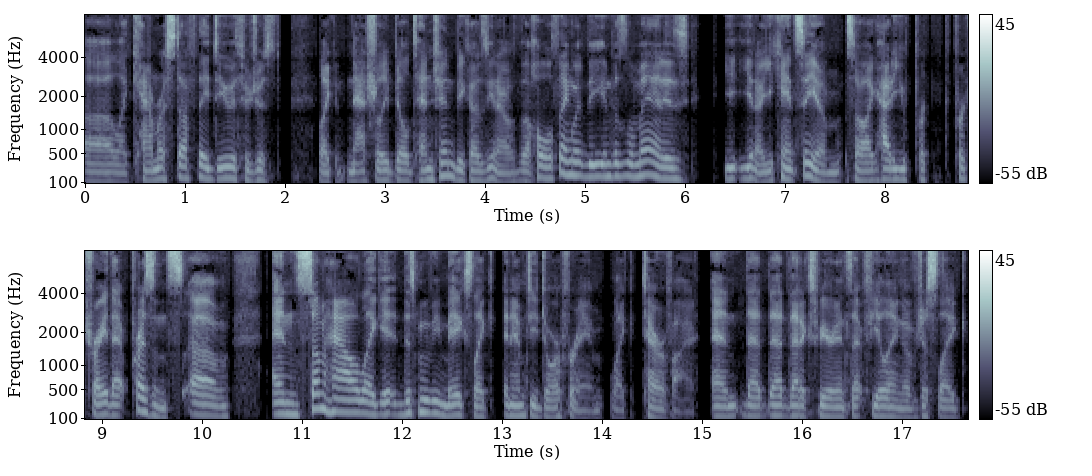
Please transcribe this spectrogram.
uh, like camera stuff they do to just like naturally build tension because you know the whole thing with the Invisible Man is you, you know you can't see him. So like how do you por- portray that presence? Um and somehow like it, this movie makes like an empty door frame like terrifying. And that that that experience that feeling of just like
